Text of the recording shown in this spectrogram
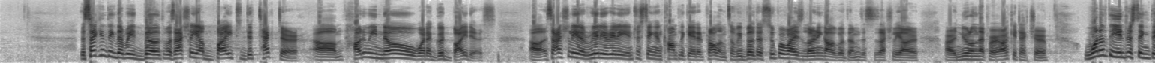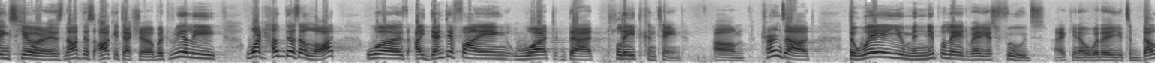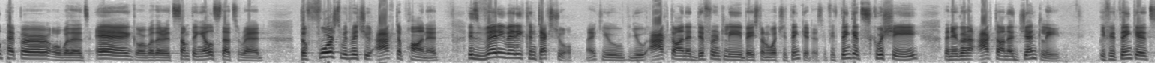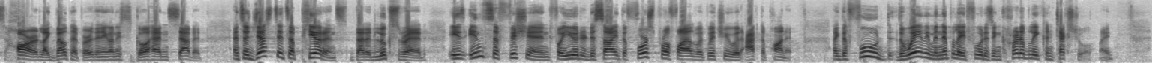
The second thing that we built was actually a bite detector. Um, how do we know what a good bite is? Uh, it's actually a really, really interesting and complicated problem. So we built a supervised learning algorithm. This is actually our, our neural network architecture. One of the interesting things here is not this architecture, but really what helped us a lot was identifying what that plate contained. Um, turns out the way you manipulate various foods, like, you know, whether it's a bell pepper or whether it's egg or whether it's something else that's red, the force with which you act upon it is very, very contextual. Like you, you act on it differently based on what you think it is. If you think it's squishy, then you're going to act on it gently. If you think it's hard, like bell pepper, then you're going to go ahead and stab it. And so just its appearance, that it looks red, is insufficient for you to decide the force profile with which you would act upon it. Like the food, the way we manipulate food is incredibly contextual, right?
